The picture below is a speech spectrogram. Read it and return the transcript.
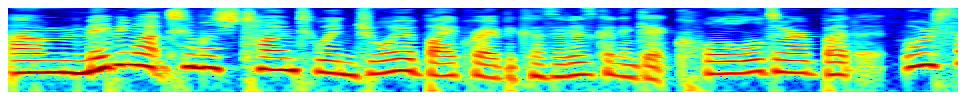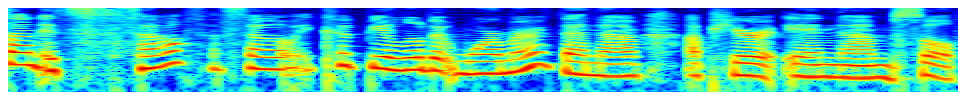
Um, maybe not too much time to enjoy a bike ride because it is going to get colder. But Ulsan is south, so it could be a little bit warmer than uh, up here in um, Seoul.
